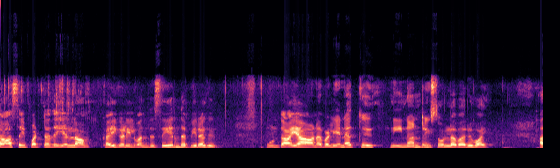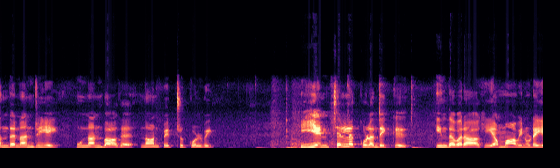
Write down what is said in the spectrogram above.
ஆசைப்பட்டதை எல்லாம் கைகளில் வந்து சேர்ந்த பிறகு உன் தாயானவள் எனக்கு நீ நன்றி சொல்ல வருவாய். அந்த நன்றியை உன் அன்பாக நான் பெற்றுக்கொள்வேன் என் செல்ல குழந்தைக்கு இந்த வராகி அம்மாவினுடைய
